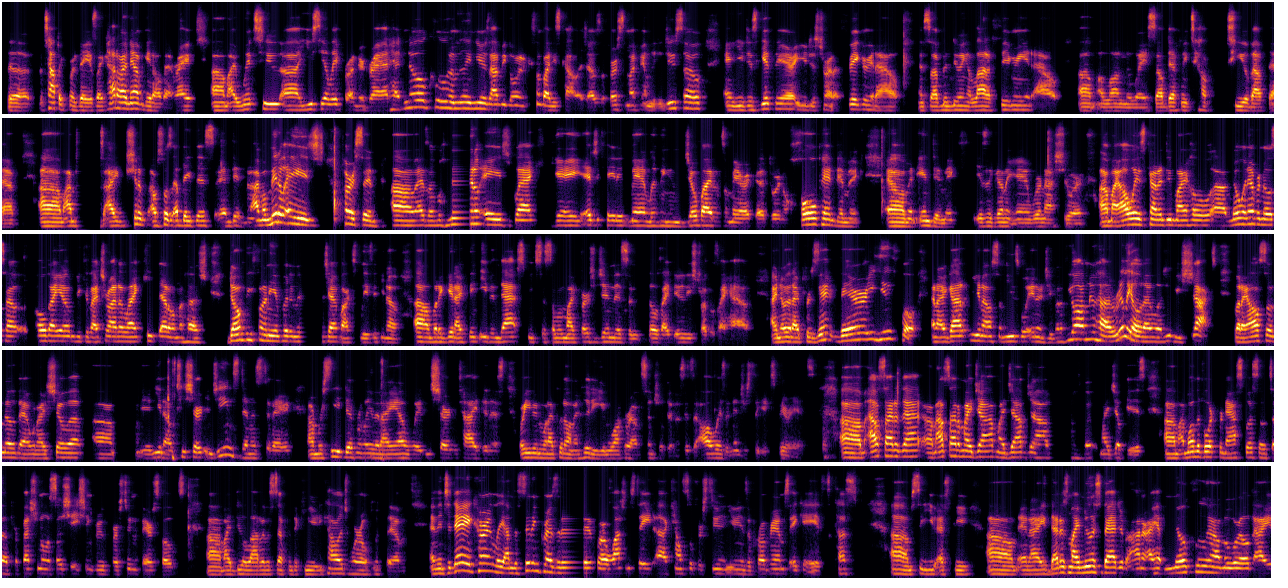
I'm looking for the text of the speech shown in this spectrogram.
the, the topic for today is like, how do I navigate all that, right? Um, I went to uh, UCLA for undergrad, had no clue in a million years I'd be going to somebody's college. I was the first in my family to do so. And you just get there, you're just trying to figure it out. And so I've been doing a lot of figuring it out um, along the way. So I'll definitely talk to you about that. Um, I'm I should have, I was supposed to update this and didn't. I'm a middle-aged person um, as a middle-aged Black gay, educated man living in Joe Biden's America during a whole pandemic um, and endemic. Is it gonna end? We're not sure. Um, I always kind of do my whole, uh, no one ever knows how old I am because I try to like keep that on the hush. Don't be funny and put in the chat box, please, if you know. Um, but again, I think even that speaks to some of my first genness and those identity struggles I have. I know that I present very youthful and I got, you know, some youthful energy. But if you all knew how really old I was, you'd be shocked. But I also know that when I show up um, in, you know, t-shirt and jeans Dennis today, I'm received differently than I am with shirt and tie Dennis, or even when I put on a hoodie and walk around central Dennis. It's always an interesting experience. Um, outside of that, um, outside of my job, my job job what my joke is. Um, I'm on the board for NASPA, so it's a professional association group for student affairs folks. Um, I do a lot of the stuff in the community college world with them. And then today, currently, I'm the sitting president for our Washington State uh, Council for Student Unions and Programs, AKA it's CUSP. Um, CUSP, um, and I that is my newest badge of honor. I have no clue how in the world I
